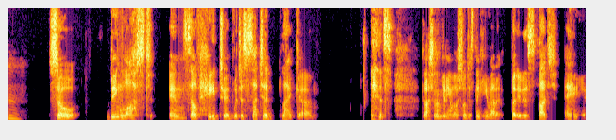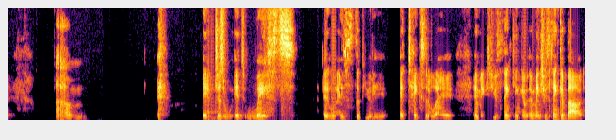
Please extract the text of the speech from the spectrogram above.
Mm. So being lost in self-hatred, which is such a like um it's gosh, I'm getting emotional just thinking about it. But it is such a um it just it wastes it wastes the beauty. It takes it away. It makes you thinking it makes you think about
